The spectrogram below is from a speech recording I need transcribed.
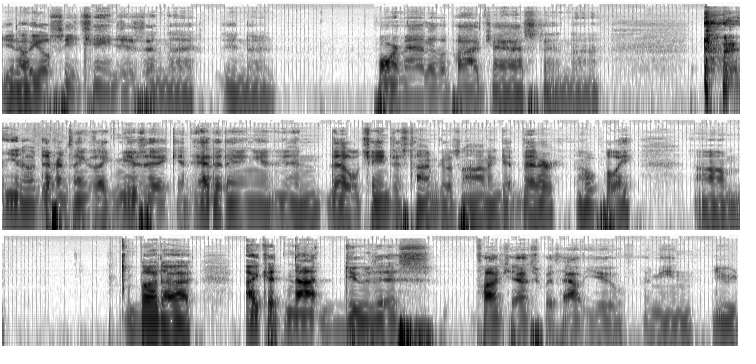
you know, you'll see changes in the in the format of the podcast and. You know, different things like music and editing, and, and, that'll change as time goes on and get better, hopefully. Um, but uh, I could not do this podcast without you. I mean, you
